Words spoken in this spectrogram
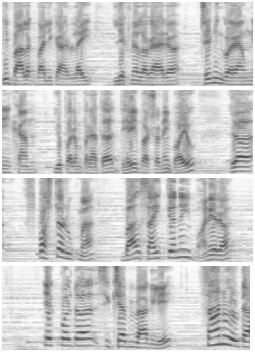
ती बालक बालिकाहरूलाई लेख्न लगाएर ट्रेनिङ गराउने काम यो परम्परा त धेरै वर्ष नै भयो र स्पष्ट रूपमा बाल साहित्य नै भनेर एकपल्ट शिक्षा विभागले सानो एउटा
